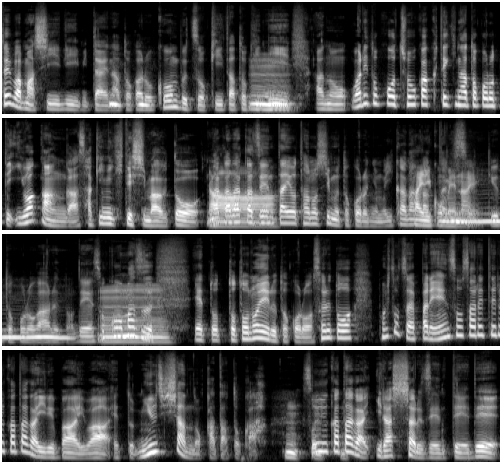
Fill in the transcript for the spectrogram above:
例えばまあ CD みたいなとか録音物を聞いた時に、うん、あの割とこう聴覚的なところって違和感が先に来てしまうとなかなか全体を楽しむところにもいかなかったりするっていうところがあるのでそこをまず、えっと、整えるところそれともう一つはやっぱり演奏されてる方がいる場合は、えっと、ミュージシャンの方とか、うん、そういう方がいらっしゃる前提で、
